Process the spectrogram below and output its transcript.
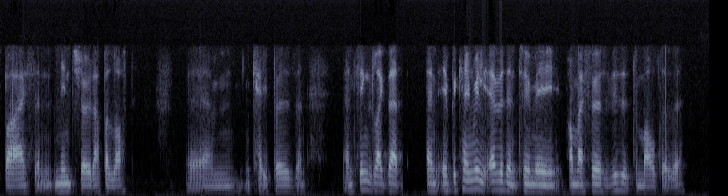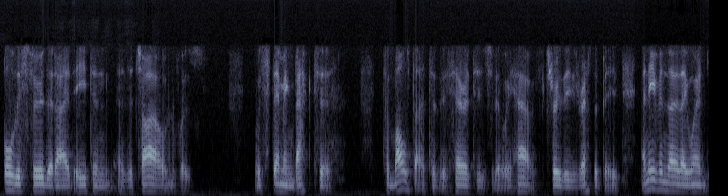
spice and mint showed up a lot, um, capers and and things like that. And it became really evident to me on my first visit to Malta that all this food that I had eaten as a child was was stemming back to to Malta, to this heritage that we have through these recipes. And even though they weren't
